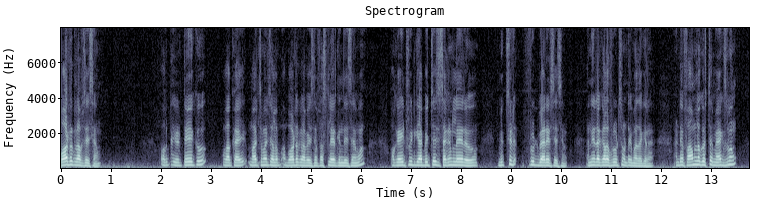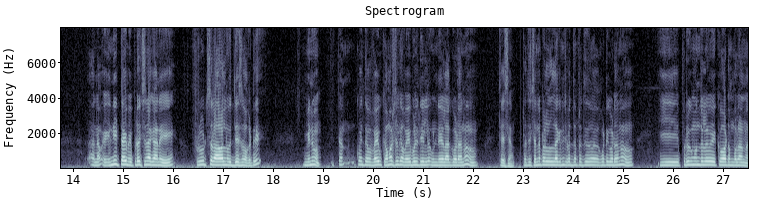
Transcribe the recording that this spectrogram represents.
బార్డర్ క్రాప్స్ వేసాం ఒకటి టేకు వకాయ్ మార్చి మార్చి అలా బార్డర్ క్రాప్ వేసాం. ఫస్ట్ లేయర్ కింద వేసాము. ఒక ఎయిట్ ఫీట్ గ్యాప్ ఇచ్చేసి second layer mixed fruit barriers వేసాం అన్ని రకాల ఫ్రూట్స్ ఉంటాయి మా దగ్గర. అంటే ఫామ్లోకి వస్తే మ్యాక్సిమం ఎనీ టైం ఎప్పుడు వచ్చినా కానీ ఫ్రూట్స్ రావాలనే ఉద్దేశం ఒకటి మినిమం టెన్ కొంచెం వైబ్ కమర్షియల్గా వైబిలిటీ ఉండేలాగా కూడాను చేసాం ప్రతి చిన్నపిల్లల దగ్గర నుంచి పెద్ద ప్రతి ఒక్కటి కూడాను ఈ పురుగు మందులు ఎక్కువ అవటం వలన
